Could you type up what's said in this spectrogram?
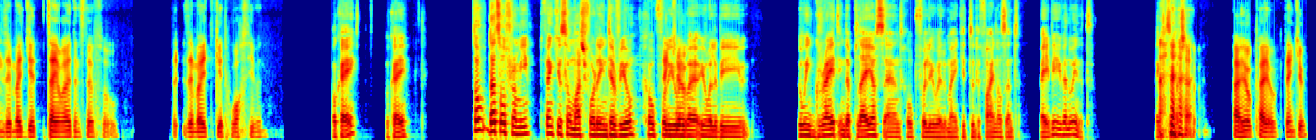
and they might get tired and stuff. So they might get worse even. Okay, okay. So that's all from me. Thank you so much for the interview. Hopefully Thank you will be, you will be doing great in the playoffs, and hopefully will make it to the finals and maybe even win it. Thank you so much. I hope. I hope. Thank you.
